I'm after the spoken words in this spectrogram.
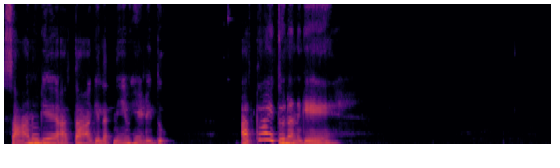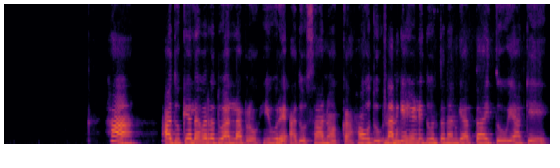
ಸಾನುಗೆ ಅರ್ಥ ಆಗಿಲ್ಲ. ನೀವು ಹೇಳಿದ್ದು. ಅರ್ಥ ಆಯಿತು ನನಗೆ. ಹಾ, ಅದು ಕೆಲವರದು ಅಲ್ಲ ಬ್ರೋ ಇವರೇ, ಅದು ಸಾನು ಅಕ್ಕ. ಹೌದು, ನನಗೆ ಹೇಳಿದ್ದು ಅಂತ ನನಗೆ ಅರ್ಥ ಆಯಿತು. ಯಾಕೆ?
